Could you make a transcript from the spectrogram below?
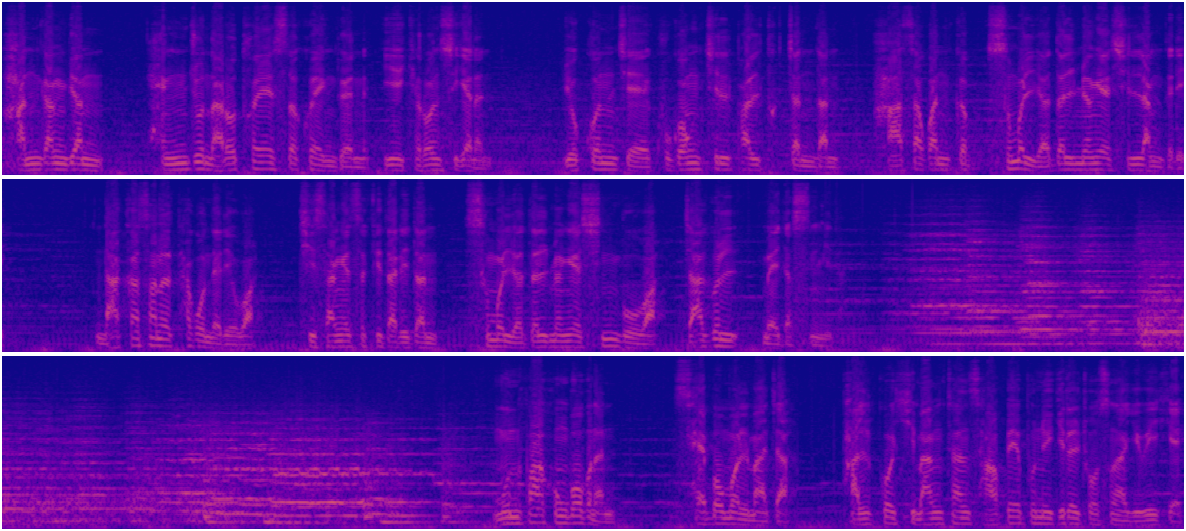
한강변 행주 나루터에서 거행된 이 결혼식에는 육군 제9078 특전단 하사관급 28명의 신랑들이 낙하산을 타고 내려와 지상에서 기다리던 28명의 신부와 짝을 맺었습니다. 문화공보부는 새봄을 맞아 밝고 희망찬 사회 분위기를 조성하기 위해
